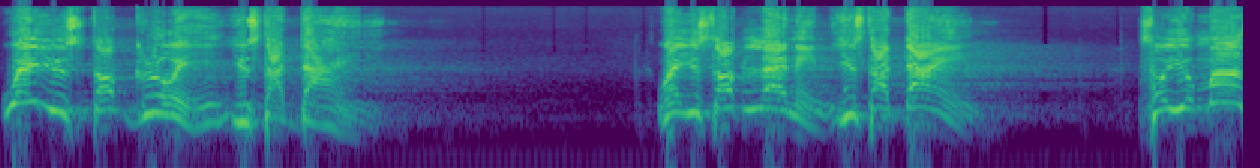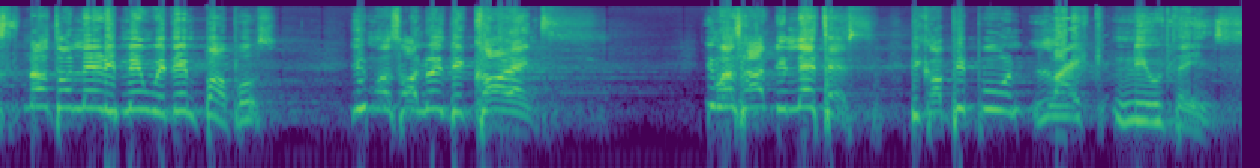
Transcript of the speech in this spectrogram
When you stop growing, you start dying. When you stop learning, you start dying. So you must not only remain within purpose, you must always be current. You must have the latest because people like new things.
